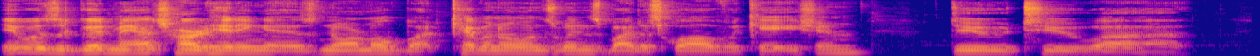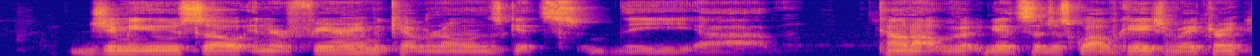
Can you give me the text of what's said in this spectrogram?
It was a good match, hard hitting as normal, but Kevin Owens wins by disqualification due to uh, Jimmy Uso interfering, but Kevin Owens gets the uh, count out, gets a disqualification victory.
